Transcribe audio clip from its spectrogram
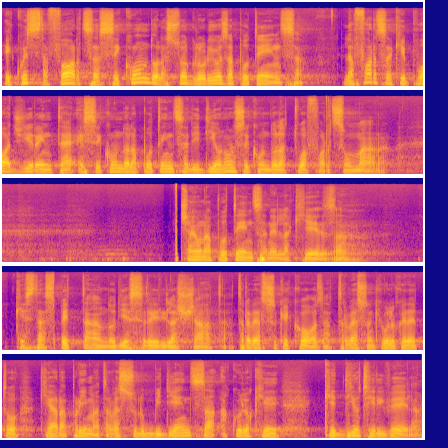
e questa forza, secondo la sua gloriosa potenza, la forza che può agire in te è secondo la potenza di Dio, non secondo la tua forza umana. C'è una potenza nella Chiesa che sta aspettando di essere rilasciata. Attraverso che cosa? Attraverso anche quello che ha detto Chiara prima, attraverso l'ubbidienza a quello che, che Dio ti rivela.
